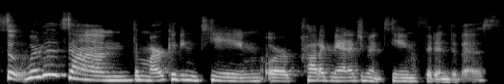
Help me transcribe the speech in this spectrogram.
So, where does um, the marketing team or product management team fit into this?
